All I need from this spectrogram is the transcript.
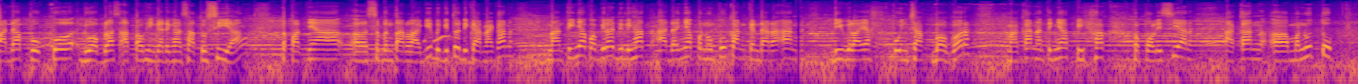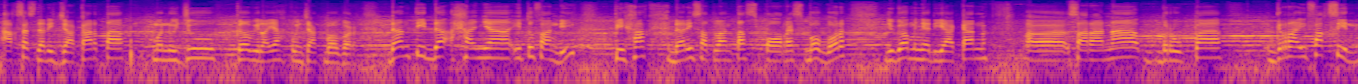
pada pukul 12 atau hingga dengan satu siang. Tepatnya e, sebentar lagi begitu dikarenakan nantinya apabila dilihat adanya penumpukan kendaraan di wilayah Puncak Bogor, maka nantinya pihak kepolisian akan e, menutup akses dari Jakarta menuju ke wilayah Puncak Bogor. Dan tidak hanya itu Fandi, pihak dari Satlantas Polres Bogor juga menyediakan e, sarana berupa gerai vaksin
